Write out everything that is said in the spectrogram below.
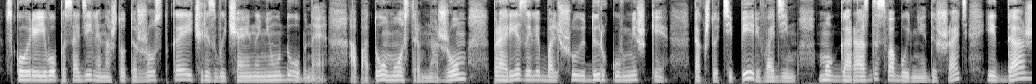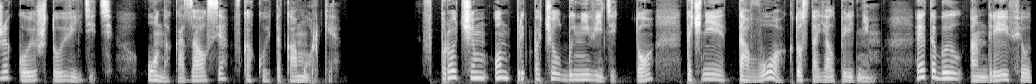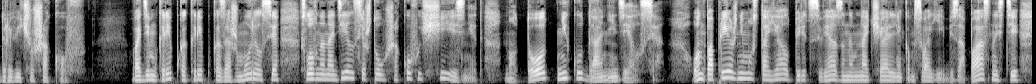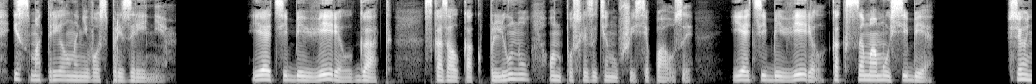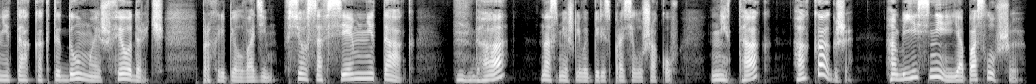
Вскоре его посадили на что-то жесткое и чрезвычайно неудобное, а потом острым ножом прорезали большую дырку в мешке, так что теперь Вадим мог гораздо свободнее дышать и даже кое-что видеть. Он оказался в какой-то коморке. Впрочем, он предпочел бы не видеть то, точнее того, кто стоял перед ним. Это был Андрей Федорович Ушаков. Вадим крепко-крепко зажмурился, словно надеялся, что Ушаков исчезнет, но тот никуда не делся. Он по-прежнему стоял перед связанным начальником своей безопасности и смотрел на него с презрением. «Я тебе верил, гад», — сказал, как плюнул он после затянувшейся паузы. «Я тебе верил, как самому себе». «Все не так, как ты думаешь, Федорович», — прохрипел Вадим. «Все совсем не так. «Да?» — насмешливо переспросил Ушаков. «Не так? А как же? Объясни, я послушаю».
